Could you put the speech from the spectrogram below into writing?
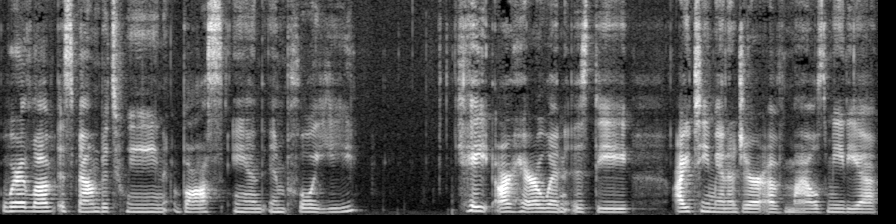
where love is found between boss and employee. Kate, our heroine, is the IT manager of Miles Media,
